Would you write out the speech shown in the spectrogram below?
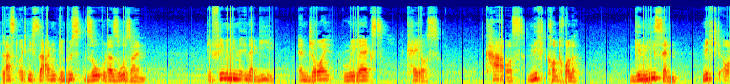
Lasst euch nicht sagen, ihr müsst so oder so sein. Die feminine Energie, enjoy, relax, Chaos. Chaos, nicht Kontrolle. Genießen, nicht, oh,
